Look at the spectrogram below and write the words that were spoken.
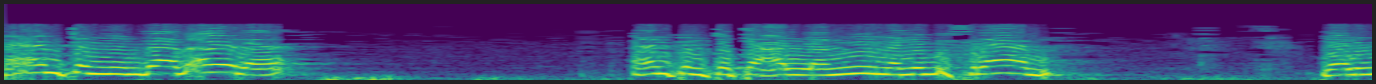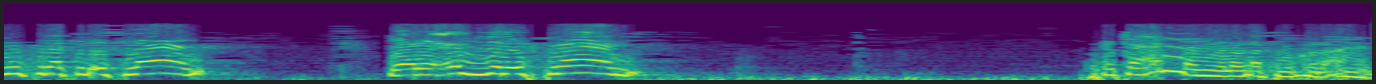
فأنتم من باب أولى. أنتم تتعلمون للإسلام ولنصرة الإسلام. ولعز الإسلام. فتعلموا لغة القرآن.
